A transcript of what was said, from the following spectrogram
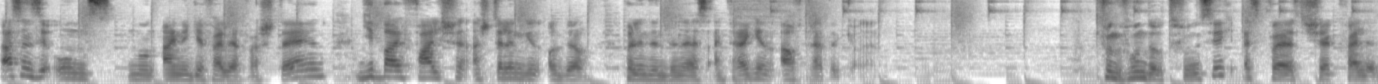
Lassen Sie uns nun einige Fälle verstehen, die bei falschen Einstellungen oder fehlenden DNS-Einträgen auftreten können. 550 SPS-Check-Fälle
